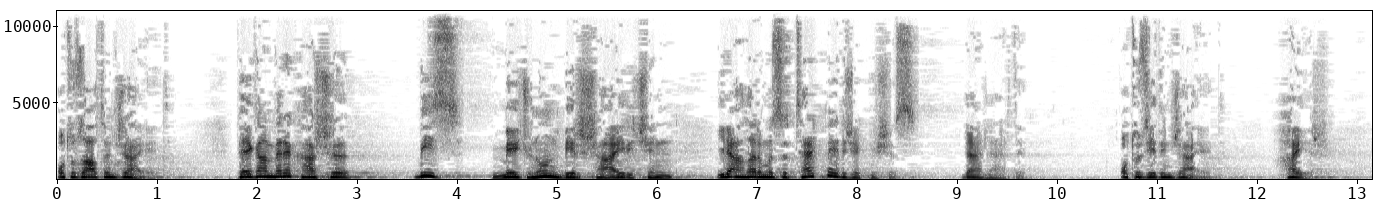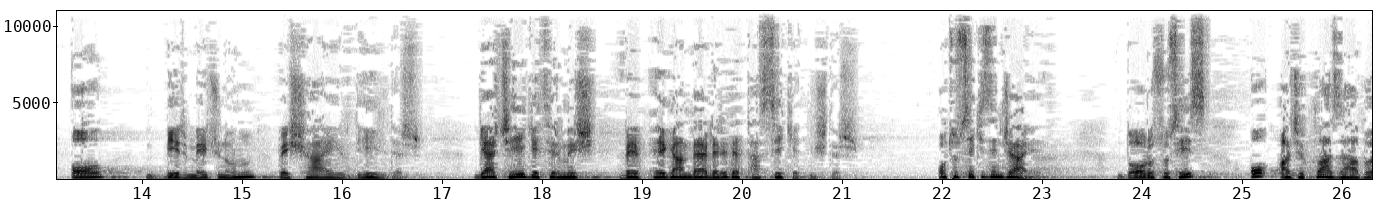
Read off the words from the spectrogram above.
36. Ayet Peygambere karşı biz mecnun bir şair için ilahlarımızı terk mi edecekmişiz derlerdi. 37. Ayet Hayır, o bir mecnun ve şair değildir. Gerçeği getirmiş ve peygamberleri de tasdik etmiştir. 38. Ayet Doğrusu siz o acıklı azabı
